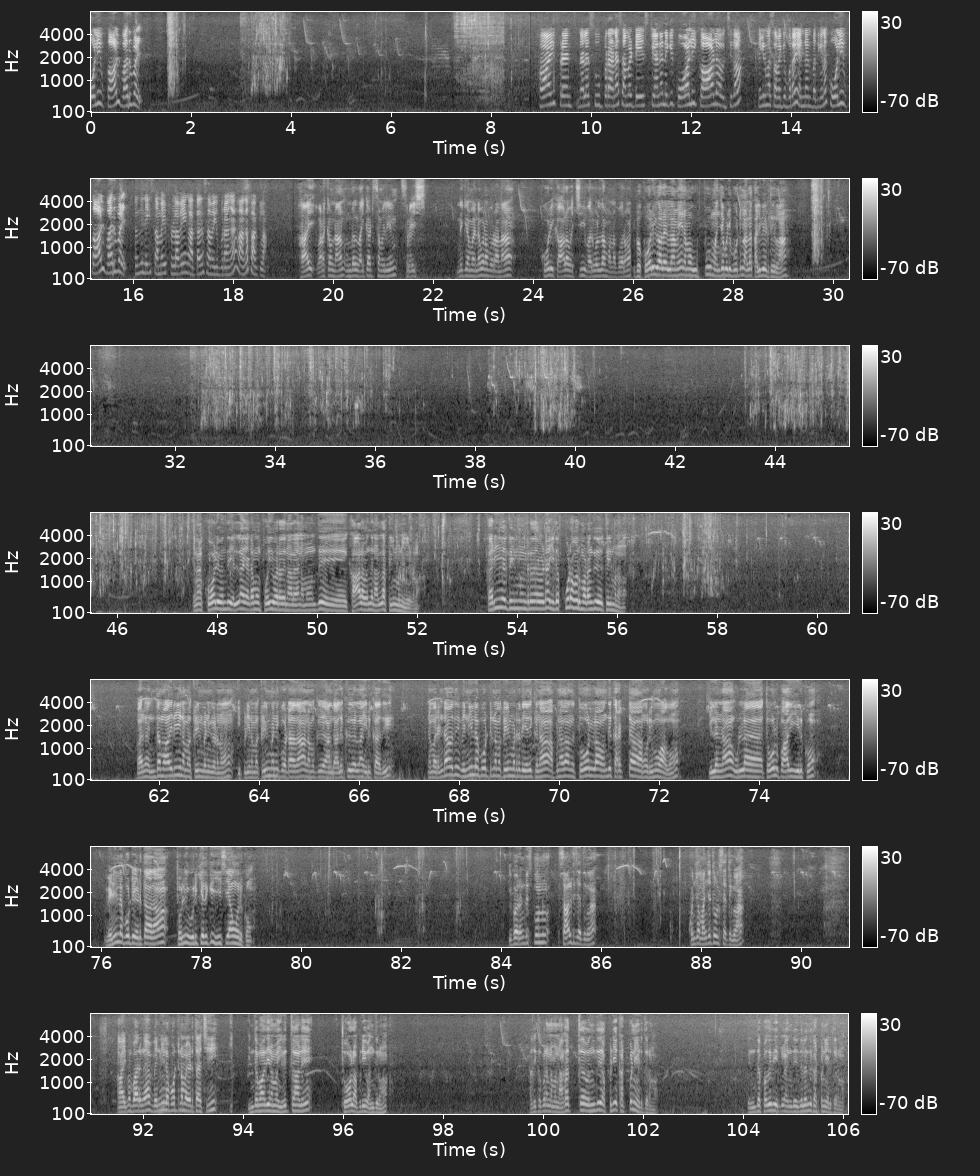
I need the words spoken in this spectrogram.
கோழி கால் வறுவல். Hi friends நல்ல சூப்பரான செம டேஸ்டியான இன்னைக்கு கோழி காலை வச்சு தான் இன்னைக்கு நம்ம சமைக்க போகிறோம் என்னன்னு பார்த்தீங்கன்னா கோழி கால் வறுவல். வந்து இன்னைக்கு சமையல் ஃபுல்லாகவே எங்கள் அத்தா தான் சமைக்க போகிறாங்க வாங்க பார்க்கலாம். ஹாய் வணக்கம். நான் உங்கள் வைக்காட்டு சமையலின் சுரேஷ். இன்னைக்கு நம்ம என்ன பண்ண போகிறோம்னா கோழி காலை வச்சு வறுவல் தான் பண்ண போகிறோம் இப்போ கோழி காலை எல்லாமே நம்ம உப்பு மஞ்சப்பொடி போட்டு நல்லா கழுவி எடுத்துக்கலாம். ஏன்னா கோழி வந்து எல்லா இடமும் போய் வர்றதுனால நம்ம வந்து காலை வந்து நல்லா க்ளீன் பண்ணிக்கணும் கறியை க்ளீன் பண்ணுறதை விட இதை கூட ஒரு மடங்கு க்ளீன் பண்ணணும். பாருங்க இந்த மாதிரி நம்ம க்ளீன் பண்ணிக்கிடணும் இப்படி நம்ம க்ளீன் பண்ணி போட்டால் தான் நமக்கு அந்த அழுக்குகள்லாம் இருக்காது. நம்ம ரெண்டாவது வெந்நீரில் போட்டு நம்ம க்ளீன் பண்ணுறது எதுக்குன்னா அப்படின்னா தான் அந்த தோல்லாம் வந்து கரெக்டாக ரிமூவ் ஆகும். இல்லைன்னா உள்ள தோல் பாதி இருக்கும். வெளியில் போட்டு எடுத்தால் தான் தொலி உரிக்கிறதுக்கு ஈஸியாகவும் இருக்கும். இப்போ ரெண்டு ஸ்பூன் சால்ட் சேர்த்துக்கலாம். கொஞ்சம் மஞ்சத்தூள் சேர்த்துக்கலாம். ஆ இப்போ பாருங்கள் வெந்நீரில் போட்டு நம்ம எடுத்தாச்சு. இந்த மாதிரி நம்ம இழுத்தாலே தோல் அப்படியே வந்துடும் அதுக்கப்புறம் நம்ம நகத்தை வந்து அப்படியே கட் பண்ணி எடுத்துடணும். இந்த பகுதி இருக்கலாம் இந்த இதுலேருந்து கட் பண்ணி எடுத்துடணும்.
